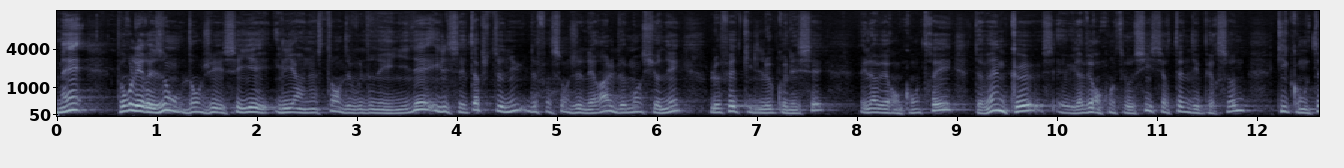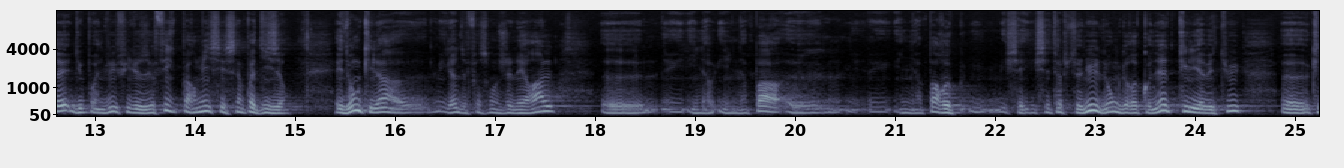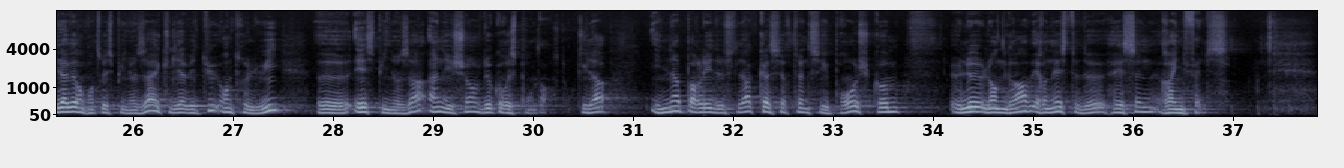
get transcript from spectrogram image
Mais pour les raisons dont j'ai essayé il y a un instant de vous donner une idée, il s'est abstenu de façon générale de mentionner le fait qu'il le connaissait et l'avait rencontré, de même qu'il avait rencontré aussi certaines des personnes qui comptaient du point de vue philosophique parmi ses sympathisants. Et donc il a, a de façon générale, euh, il n'a pas, euh, il, pas il s'est abstenu donc de reconnaître qu'il avait eu, euh, qu'il avait rencontré Spinoza et qu'il y avait eu entre lui et Spinoza un échange de correspondance. Donc il a il n'a parlé de cela qu'à certains de ses proches, comme le landgrave Ernest de Hessen-Rheinfels.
